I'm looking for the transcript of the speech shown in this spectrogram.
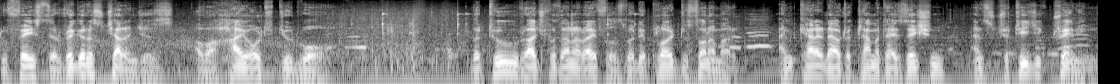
to face the rigorous challenges of a high-altitude war. The two Rajputana rifles were deployed to Sonamarg and carried out acclimatization and strategic training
